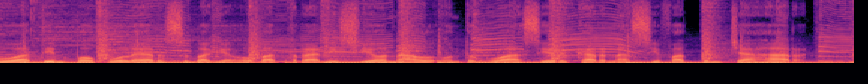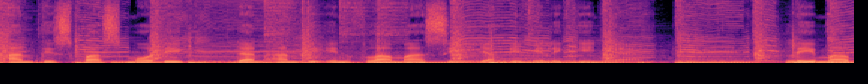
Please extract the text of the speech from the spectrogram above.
buah tin populer sebagai obat tradisional untuk wasir karena sifat pencahar, antispasmodik, dan antiinflamasi yang dimilikinya. 15.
